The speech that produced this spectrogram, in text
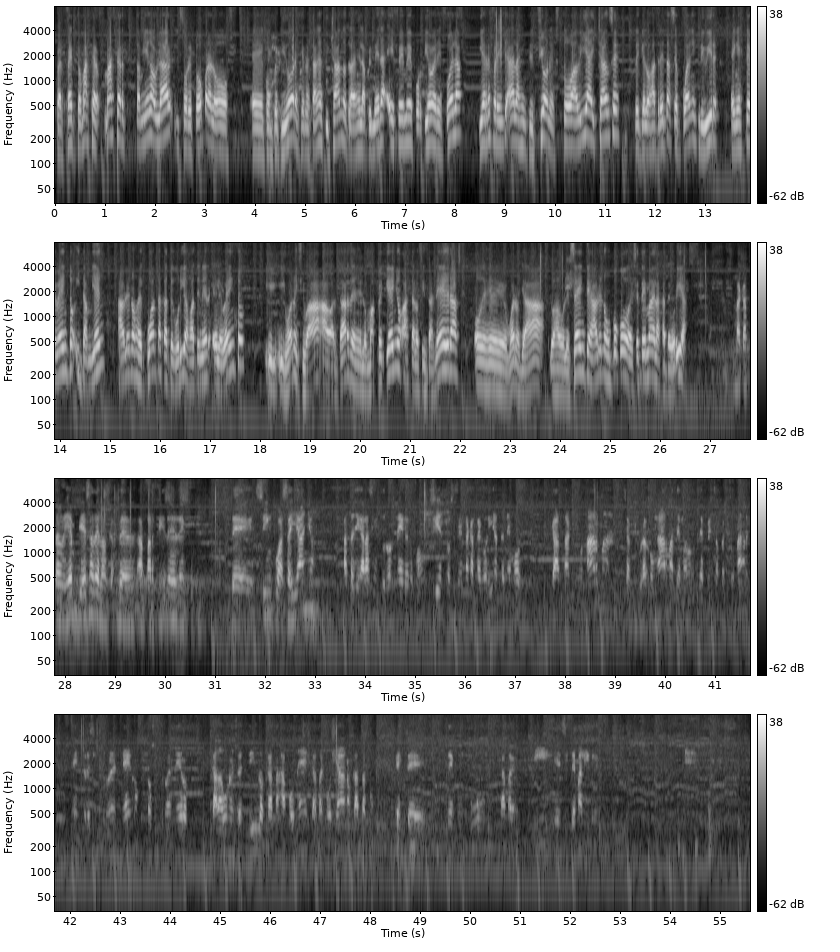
Perfecto, Master. Master, también hablar y sobre todo para los eh, competidores que nos están escuchando a través de la primera FM Deportiva Venezuela y es referente a las inscripciones. Todavía hay chance de que los atletas se puedan inscribir en este evento y también háblenos de cuántas categorías va a tener el evento y, bueno, y si va a abarcar desde los más pequeños hasta los cintas negras o desde, bueno, ya los adolescentes. Háblenos un poco de ese tema de las categorías. La categoría empieza de, a partir de, de 5 a 6 años hasta llegar a cinturón negro. Son 160 categorías. Tenemos cata con armas, se figura con armas, tenemos defensa personal, entre cinturones negros, dos cinturones negros, cada uno en su estilo, kata japonés, kata coreano, kata con, este, de kung fu, kata y el sistema libre.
